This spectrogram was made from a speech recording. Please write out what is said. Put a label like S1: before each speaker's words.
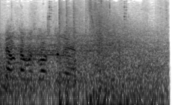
S1: Objective Delta was lost to them.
